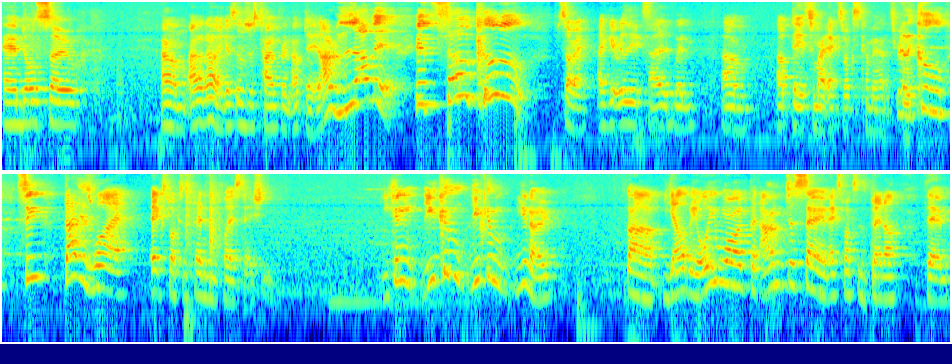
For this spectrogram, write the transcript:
And also, um, I don't know, I guess it was just time for an update. I love it! It's so cool! Sorry, I get really excited when um, updates for my Xbox come out. It's really cool. See, that is why Xbox is better than PlayStation. You can, you can, you can, you know, uh, yell at me all you want, but I'm just saying Xbox is better than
